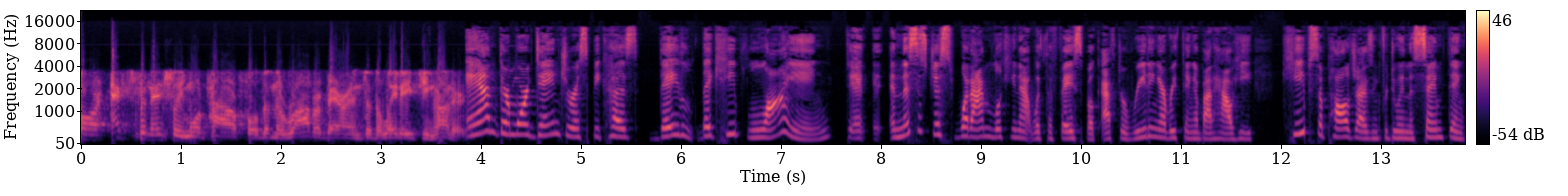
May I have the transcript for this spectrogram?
are exponentially more powerful than the robber barons of the late 1800s. and they're more dangerous because they they keep lying and, and this is just what i'm looking at with the facebook after reading everything about how he keeps apologizing for doing the same thing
